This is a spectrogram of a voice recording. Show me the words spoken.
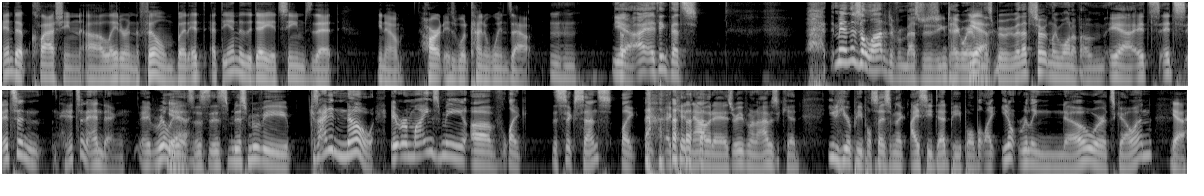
end up clashing uh, later in the film. But it, at the end of the day, it seems that you know heart is what kind of wins out. Mm-hmm. Yeah, I, I think that's. Man, there's a lot of different messages you can take away Yeah. from this movie, but that's certainly one of them. Yeah, it's it's it's an it's an ending. It really Yeah. is. This this, this movie because I didn't know. It reminds me of like The Sixth Sense. Like a kid nowadays, or even when I was a kid, you'd hear people say something like "I see dead people," but like you don't really know where it's going. Yeah.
